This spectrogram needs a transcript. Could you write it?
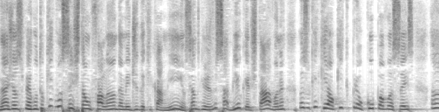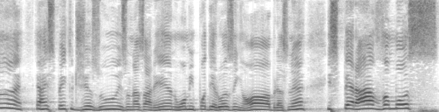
Né? Jesus pergunta: o que vocês estão falando à medida que caminham? Sendo que Jesus sabia o que eles estavam, né? Mas o que, é? O que, preocupa vocês? Ah, é a respeito de Jesus, o Nazareno, o homem poderoso em obras, né? Esperávamos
